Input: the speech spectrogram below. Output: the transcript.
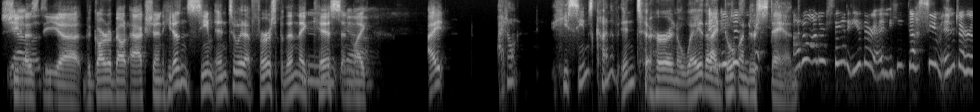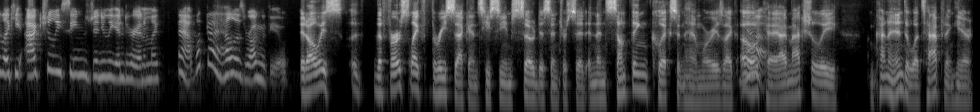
She Yeah, does the uh the garter belt action. He doesn't seem into it at first, but then they Mm, kiss and yeah. like I I don't he seems kind of into her in a way that And I don't understand. I don't understand either. And he does seem into her. Like he actually seems genuinely into her. And I'm like, Matt, what the hell is wrong with you? it always uh, the first like three seconds he seems so disinterested and then something clicks in him where he's like oh Yeah. okay i'm actually i'm kind of into what's happening here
